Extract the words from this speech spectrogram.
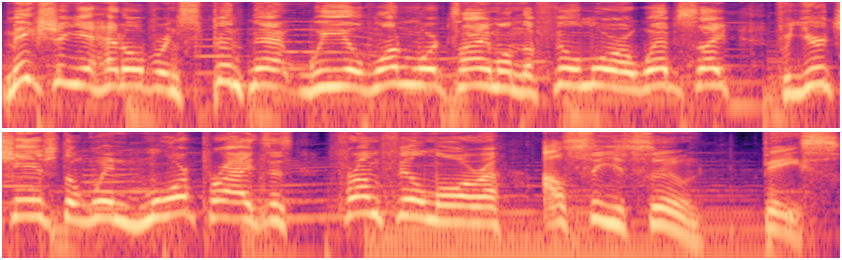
Make sure you head over and spin that wheel one more time on the Filmora website for your chance to win more prizes from Filmora. I'll see you soon. Peace.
